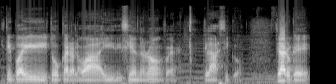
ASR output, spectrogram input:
el tipo ahí todo cara lavada ahí diciendo, ¿no? Pues, clásico. Claro que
